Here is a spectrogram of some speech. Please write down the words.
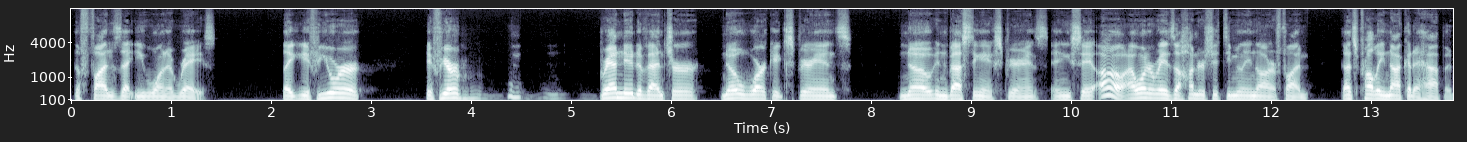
the funds that you want to raise? Like if you're if you're brand new to venture, no work experience, no investing experience, and you say, "Oh, I want to raise a hundred fifty million dollar fund," that's probably not going to happen,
